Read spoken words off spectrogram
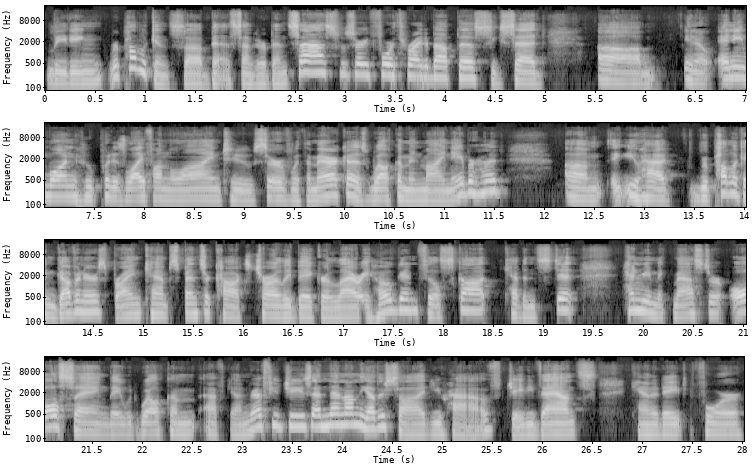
leading Republicans. Uh, ben, Senator Ben Sasse was very forthright about this. He said. Um, you know, anyone who put his life on the line to serve with America is welcome in my neighborhood. Um, you had Republican governors Brian Kemp, Spencer Cox, Charlie Baker, Larry Hogan, Phil Scott, Kevin Stitt, Henry McMaster, all saying they would welcome Afghan refugees. And then on the other side, you have J.D. Vance, candidate for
